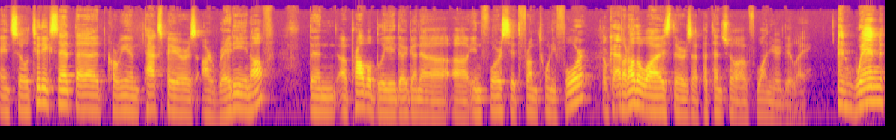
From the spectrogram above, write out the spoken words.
And so, to the extent that Korean taxpayers are ready enough, then uh, probably they're gonna uh, enforce it from 24. Okay. But otherwise, there's a potential of one year delay. And when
